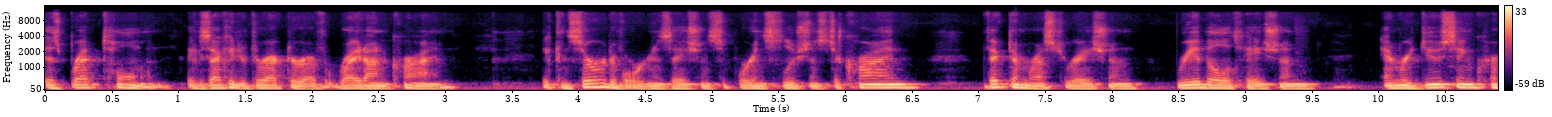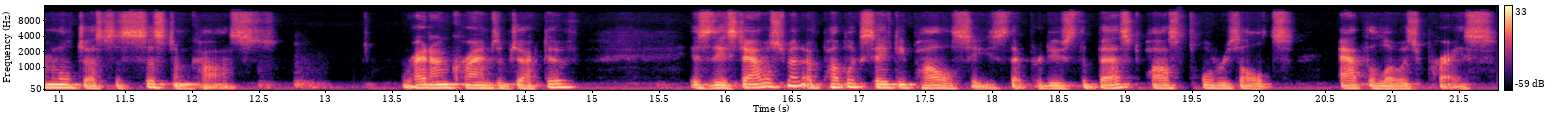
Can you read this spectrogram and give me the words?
is Brett Tolman, Executive Director of Right on Crime, a conservative organization supporting solutions to crime, victim restoration, rehabilitation, and reducing criminal justice system costs. Right on Crime's objective is the establishment of public safety policies that produce the best possible results at the lowest price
